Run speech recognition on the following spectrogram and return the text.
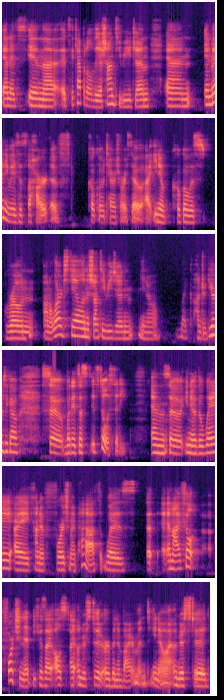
and it's in the it's the capital of the Ashanti region. And in many ways, it's the heart of cocoa territory. So, uh, you know, cocoa was grown on a large scale in the Ashanti region, you know, like 100 years ago. So, but it's a, it's still a city. And so, you know, the way I kind of forged my path was, and I felt fortunate because I also I understood urban environment. You know, I understood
